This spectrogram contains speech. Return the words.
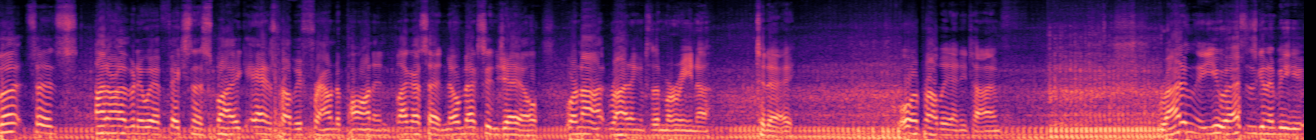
But since I don't have any way of fixing this bike, and it's probably frowned upon, and like I said, no Mexican jail, we're not riding into the marina today. Or probably anytime. Riding the US is going to be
